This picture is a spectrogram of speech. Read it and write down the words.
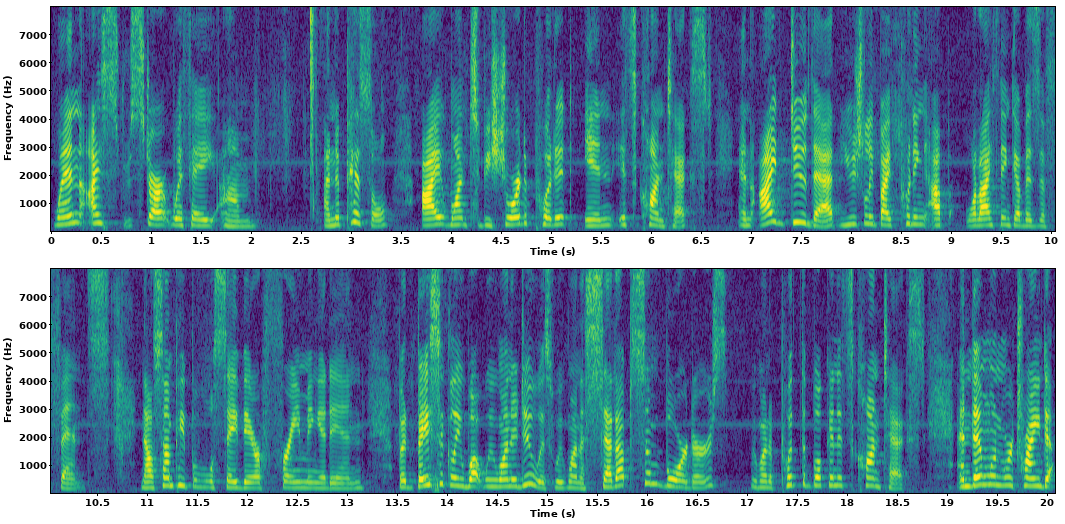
when I start with a, um, an epistle, I want to be sure to put it in its context. And I do that usually by putting up what I think of as a fence. Now, some people will say they're framing it in, but basically, what we want to do is we want to set up some borders we want to put the book in its context. And then when we're trying to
